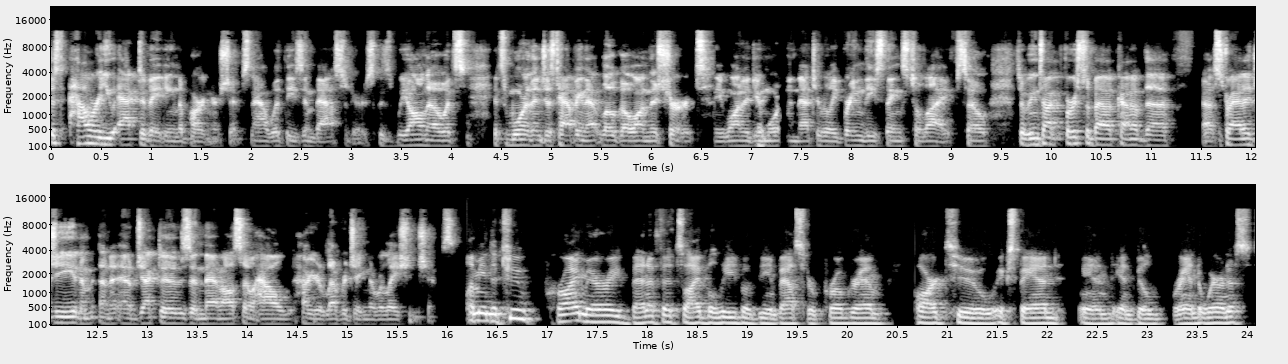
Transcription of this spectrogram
Just how are you activating the partnerships now with these ambassadors? Because we all know it's it's more than just having that logo on the shirt. You want to do more than that to really bring these things to life. So so we can talk first about kind of the uh, strategy and, and, objectives, and then also how how you're leveraging the relationships. I mean, the two primary benefits I believe of the ambassador program are to expand and and build brand awareness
